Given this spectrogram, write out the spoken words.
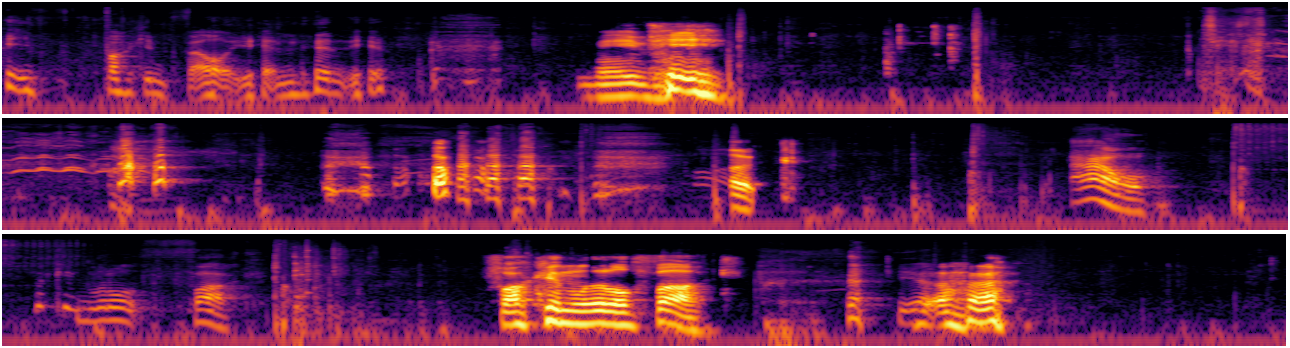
fucking fell again, didn't you? Maybe. Fuck. Ow! Fucking little fuck. Fucking little fuck. yeah.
